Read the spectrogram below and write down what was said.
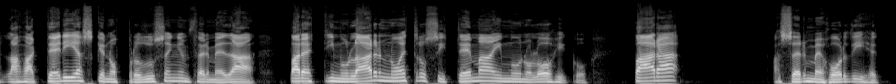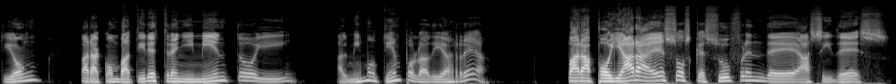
las bacterias que nos producen enfermedad, para estimular nuestro sistema inmunológico, para hacer mejor digestión, para combatir estreñimiento y al mismo tiempo la diarrea, para apoyar a esos que sufren de acidez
